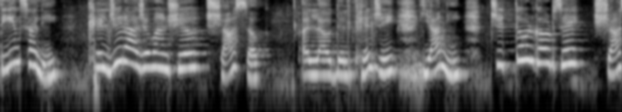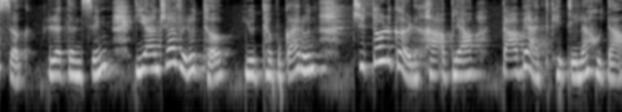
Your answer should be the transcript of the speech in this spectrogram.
तीन साली खिलजी राजवंशीय शासक अल्लाउद्दीन खिलजी यांनी चित्तोडगडचे शासक रतन सिंग यांच्या विरुद्ध युद्ध पुकारून चित्तोडगड हा आपल्या ताब्यात घेतलेला होता.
